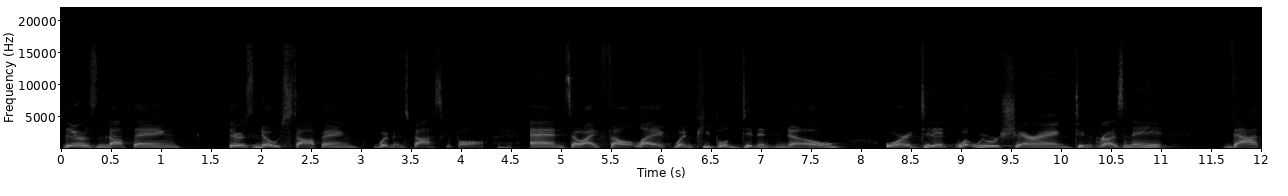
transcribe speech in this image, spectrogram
there's nothing, there's no stopping women's basketball. Mm-hmm. And so I felt like when people didn't know or didn't, what we were sharing didn't resonate, that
